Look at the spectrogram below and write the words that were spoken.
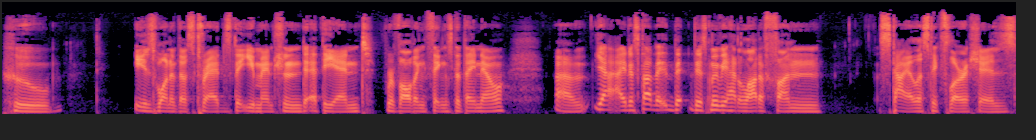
who is one of those threads that you mentioned at the end, revolving things that they know. Um, yeah, I just thought that th- this movie had a lot of fun stylistic flourishes,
